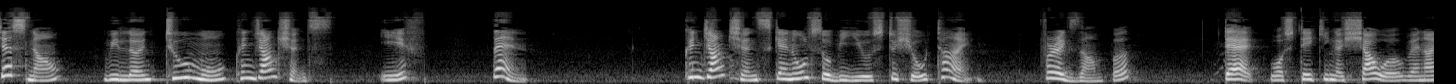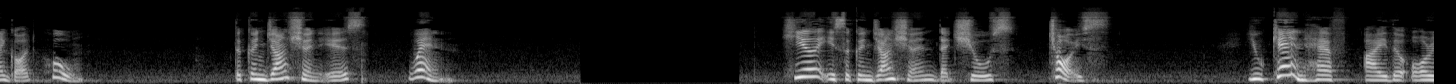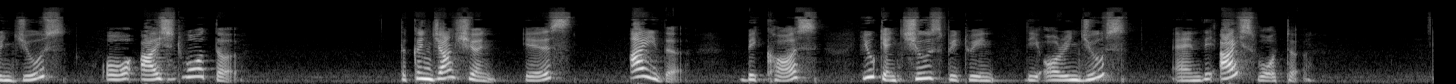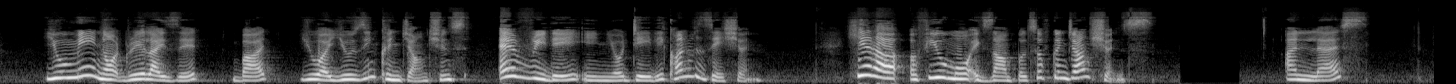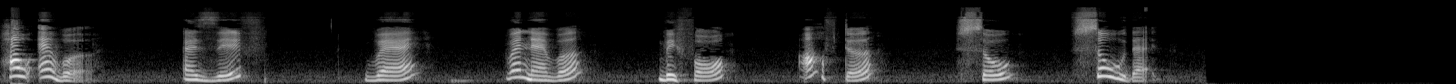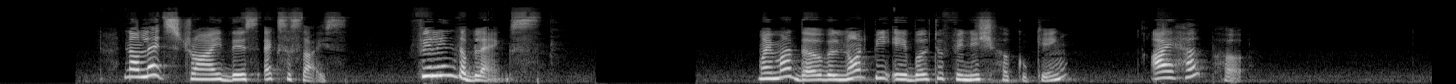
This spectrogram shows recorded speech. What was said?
Just now, we learned two more conjunctions. If, then. Conjunctions can also be used to show time. For example, Dad was taking a shower when I got home. The conjunction is when. Here is a conjunction that shows choice. You can have either orange juice or iced water. The conjunction is either because you can choose between the orange juice and the ice water. You may not realize it, but you are using conjunctions every day in your daily conversation. Here are a few more examples of conjunctions. Unless, however, as if, where, whenever, before, after, so, so that. Now let's try this exercise. Fill in the blanks. My mother will not be able to finish her cooking. I help her.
